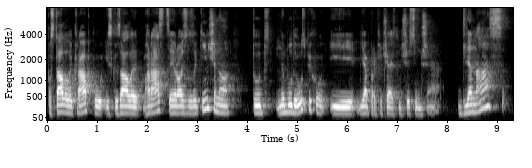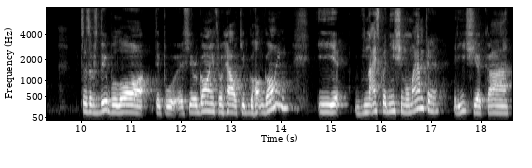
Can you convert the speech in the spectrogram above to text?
поставили крапку і сказали: гаразд, цей розділ закінчено тут не буде успіху, і я переключаюсь на щось інше. Для нас це завжди було типу: if you're going through hell, keep going. І в найскладніші моменти річ, яка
